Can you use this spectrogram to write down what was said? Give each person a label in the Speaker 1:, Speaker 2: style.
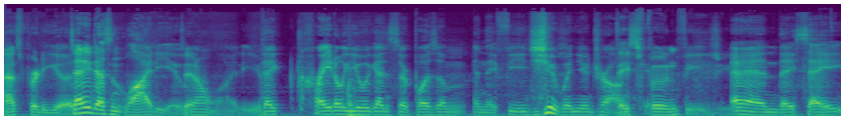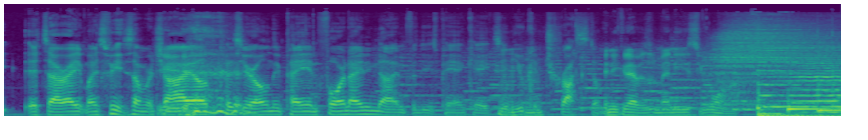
Speaker 1: That's pretty good.
Speaker 2: Denny doesn't lie to you.
Speaker 1: they don't lie to you.
Speaker 2: They cradle you against their bosom and they feed you when you're drunk.
Speaker 1: They spoon feed you.
Speaker 2: and they say it's all right, my sweet summer child, because you're only paying four ninety nine for these pancakes, and you mm-hmm. can trust them.
Speaker 1: and you can have as many as you want.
